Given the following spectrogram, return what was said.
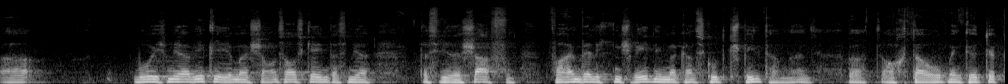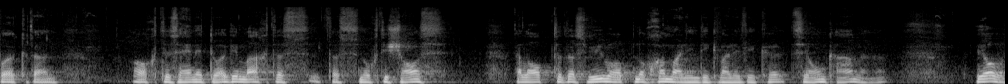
äh, wo ich mir wirklich immer Chance ausgegeben, dass wir, dass wir das schaffen. Vor allem, weil ich gegen Schweden immer ganz gut gespielt habe. Ne? Auch da oben in Göteborg dann auch das eine Tor gemacht, das, das noch die Chance erlaubte, dass wir überhaupt noch einmal in die Qualifikation kamen. Ne? Ja,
